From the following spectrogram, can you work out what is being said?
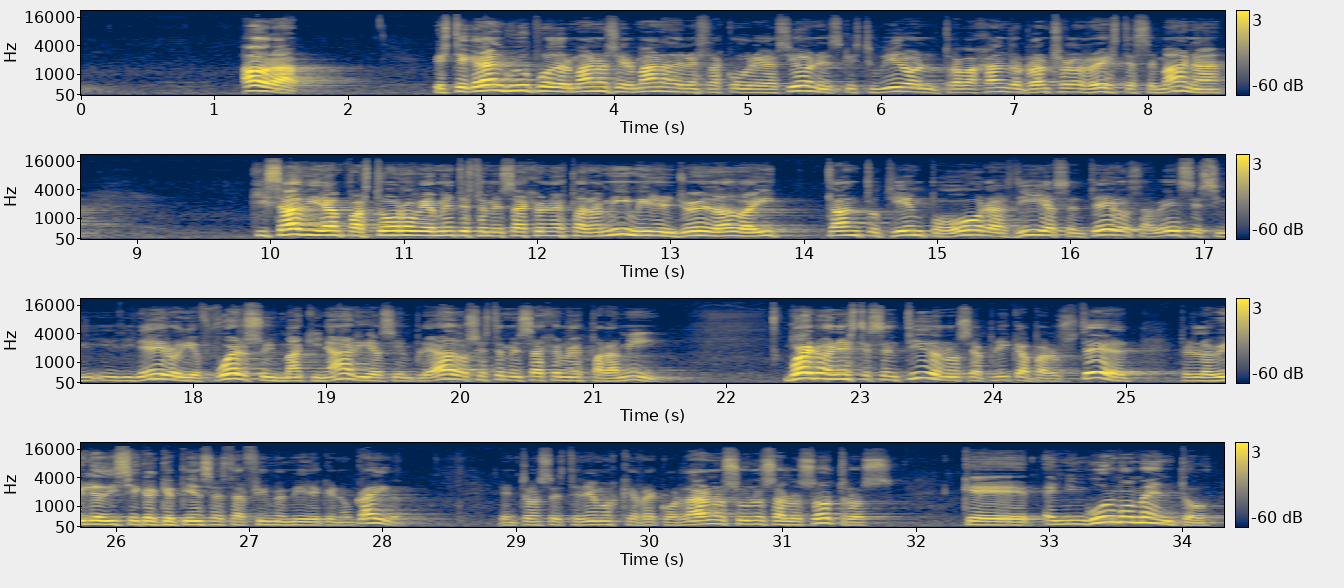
Ahora, este gran grupo de hermanos y hermanas de nuestras congregaciones que estuvieron trabajando en Rancho La Red esta semana, quizás dirán, pastor, obviamente este mensaje no es para mí, miren, yo he dado ahí tanto tiempo, horas, días enteros a veces, y, y dinero y esfuerzo y maquinarias y empleados, este mensaje no es para mí. Bueno, en este sentido no se aplica para usted, pero la Biblia dice que el que piensa estar firme mire que no caiga. Entonces tenemos que recordarnos unos a los otros que en ningún momento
